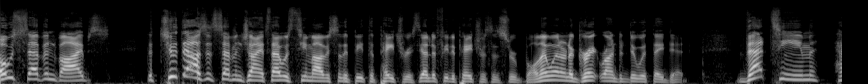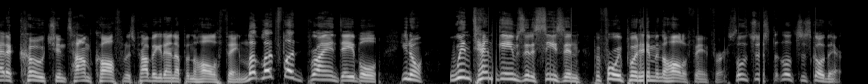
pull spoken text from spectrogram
07 vibes. The 2007 Giants, that was team obviously that beat the Patriots, the undefeated Patriots in the Super Bowl. And they went on a great run to do what they did. That team had a coach in Tom Coughlin who's probably going to end up in the Hall of Fame. Let, let's let Brian Daboll, you know, win 10 games in a season before we put him in the Hall of Fame first. So let's just let's just go there.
